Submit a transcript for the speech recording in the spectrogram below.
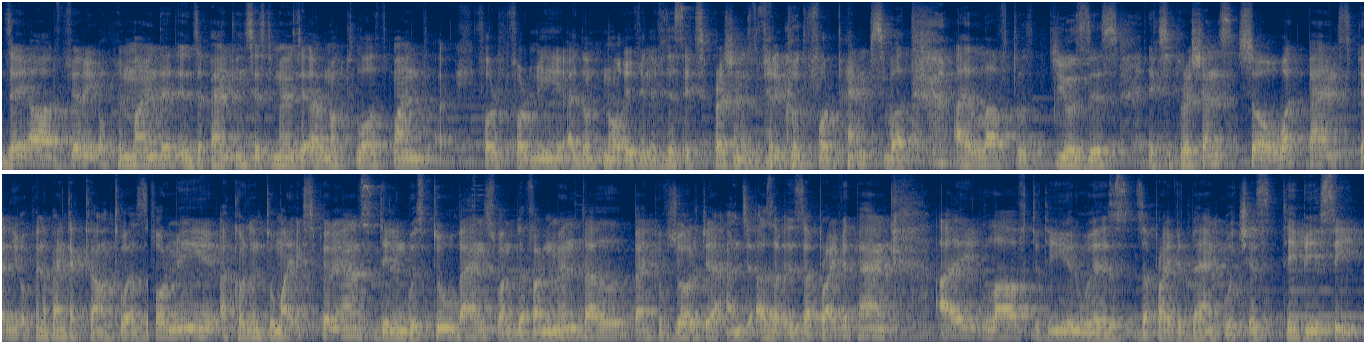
They are very open-minded in the banking system. They are not closed-minded. For for me, I don't know even if this expression is very good for banks, but I love to use this expressions. So, what banks can you open a bank account with? For me, according to my experience dealing with two banks, one governmental, Bank of Georgia, and the other is a private bank. I love to deal with the private bank, which is TBC.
